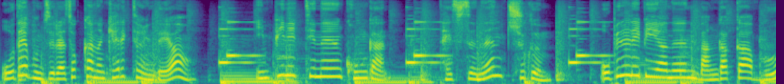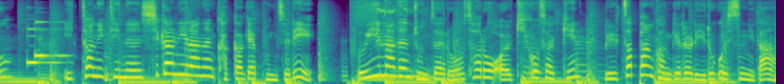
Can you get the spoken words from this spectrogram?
5대 본질에 속하는 캐릭터인데요. 인피니티는 공간, 데스는 죽음, 오빌리비언은 망각과 무, 이터니티는 시간이라는 각각의 본질이 의인화된 존재로 서로 얽히고 설킨 밀접한 관계를 이루고 있습니다.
